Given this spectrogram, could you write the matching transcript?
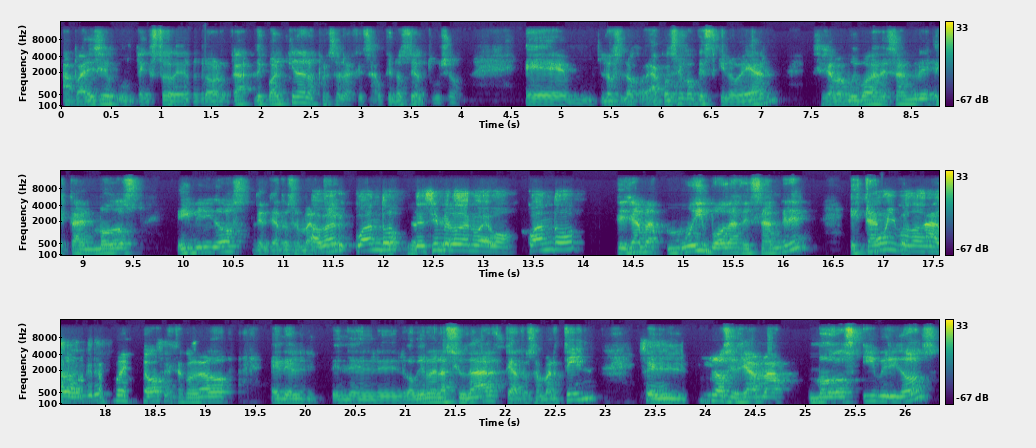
aparece un texto de Lorca, de cualquiera de los personajes, aunque no sea el tuyo. Eh, los, lo- aconsejo que, que lo vean, se llama Muy Bodas de Sangre, está en modos híbridos del Teatro San A Martín. ver, ¿cuándo? Decímelo de nuevo. ¿Cuándo? se llama Muy Bodas de Sangre. Está Muy Bodas de Sangre. Está, puesto, Sí. está colgado en el, en el- el gobierno de la ciudad, Teatro San Martín. Sí. El título se llama Modos Híbridos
